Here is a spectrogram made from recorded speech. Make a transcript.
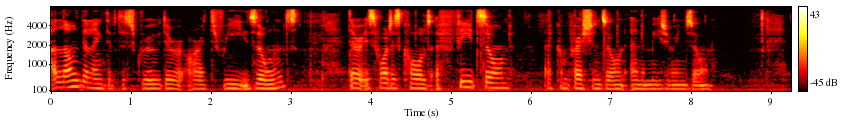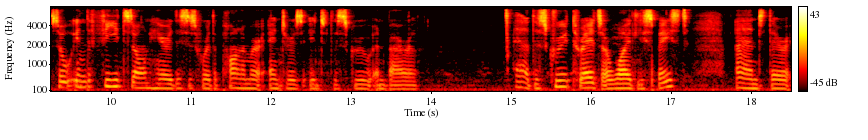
Along the length of the screw there are three zones. There is what is called a feed zone, a compression zone and a metering zone. So in the feed zone here, this is where the polymer enters into the screw and barrel. Uh, the screw threads are widely spaced and there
